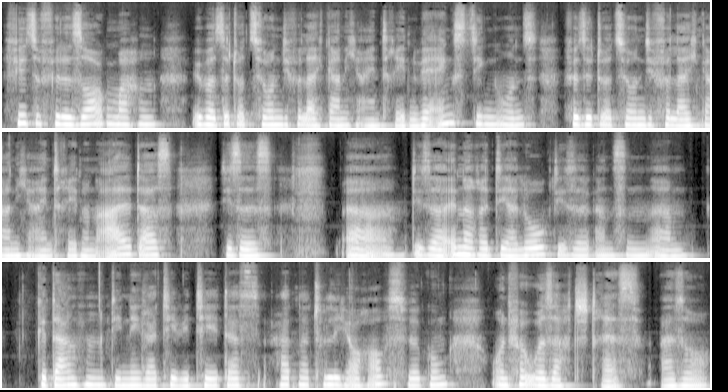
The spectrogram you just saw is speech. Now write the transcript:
viel zu viele Sorgen machen über Situationen, die vielleicht gar nicht eintreten. Wir ängstigen uns für Situationen, die vielleicht gar nicht eintreten. Und all das, dieses äh, dieser innere Dialog, diese ganzen ähm, Gedanken, die Negativität, das hat natürlich auch Auswirkungen und verursacht Stress. Also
